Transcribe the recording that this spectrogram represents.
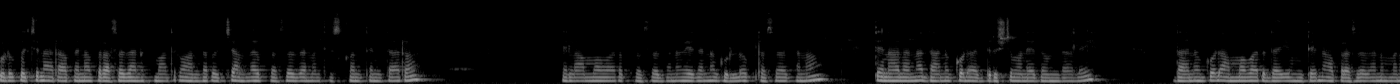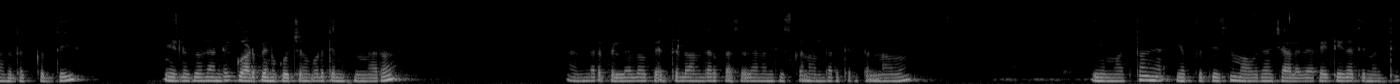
గుడికి వచ్చిన రాపోయినా ప్రసాదానికి మాత్రం అందరు వచ్చి అందరు ప్రసాదం తీసుకొని తింటారు. ఇలా అమ్మవారి ప్రసాదనం? ఏదైనా గుళ్ళో ప్రసాదనం తినాలన్నా దానికి కూడా అదృష్టం అనేది ఉండాలి. దానికి కూడా అమ్మవారి దయ ఉంటే నా ప్రసాదనం మనకు దక్కుద్ది. వీళ్ళు చూడండి గోడపైన కూర్చొని కూడా తింటున్నారు. అందరు పిల్లలు పెద్దలు అందరు ప్రసాదనం తీసుకొని అందరు తింటున్నాము. ఈ మాత్రం ఎప్పుడు తీసి మా ఉదయం చాలా వెరైటీగా తినొద్ది.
